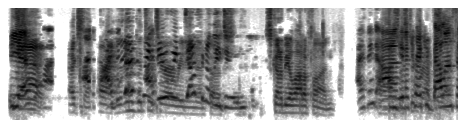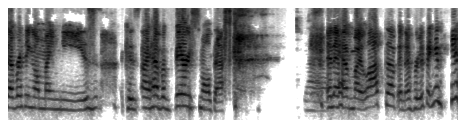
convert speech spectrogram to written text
Yeah. Okay. Excellent. All right, we're going to get to a tarot do. We definitely then, do. It's going to be a lot of fun. I think I'm going to try to balance everything on my knees because I have a very small desk, yeah. and I have my laptop and everything in here.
